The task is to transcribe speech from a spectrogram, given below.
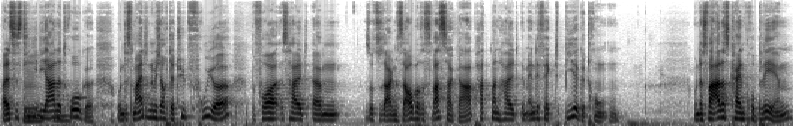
weil es ist die mhm. ideale mhm. Droge. Und es meinte nämlich auch der Typ früher, bevor es halt ähm, sozusagen sauberes Wasser gab, hat man halt im Endeffekt Bier getrunken. Und das war alles kein Problem.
